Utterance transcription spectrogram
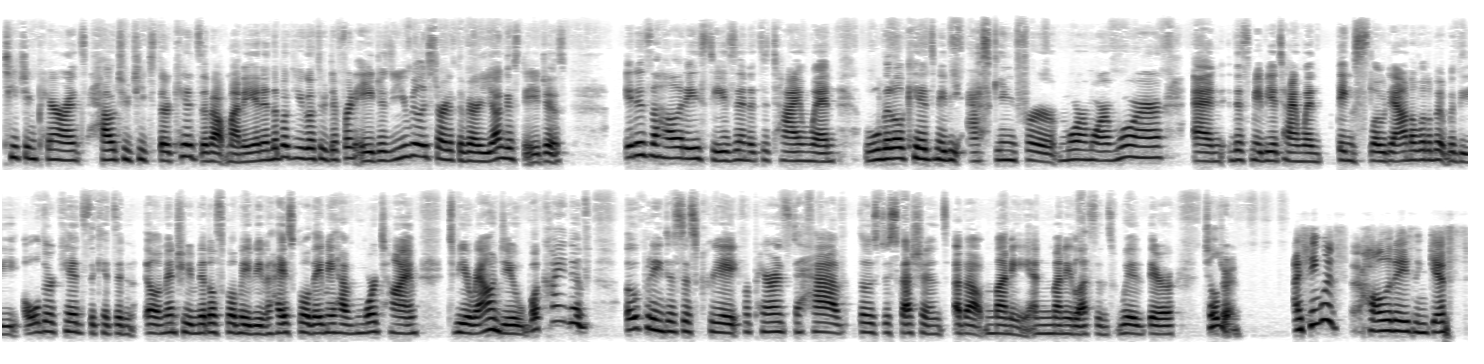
teaching parents how to teach their kids about money. And in the book, you go through different ages. You really start at the very youngest ages it is the holiday season. It's a time when little kids may be asking for more and more and more. And this may be a time when things slow down a little bit with the older kids, the kids in elementary, middle school, maybe even high school. They may have more time to be around you. What kind of opening does this create for parents to have those discussions about money and money lessons with their children? I think with holidays and gifts,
